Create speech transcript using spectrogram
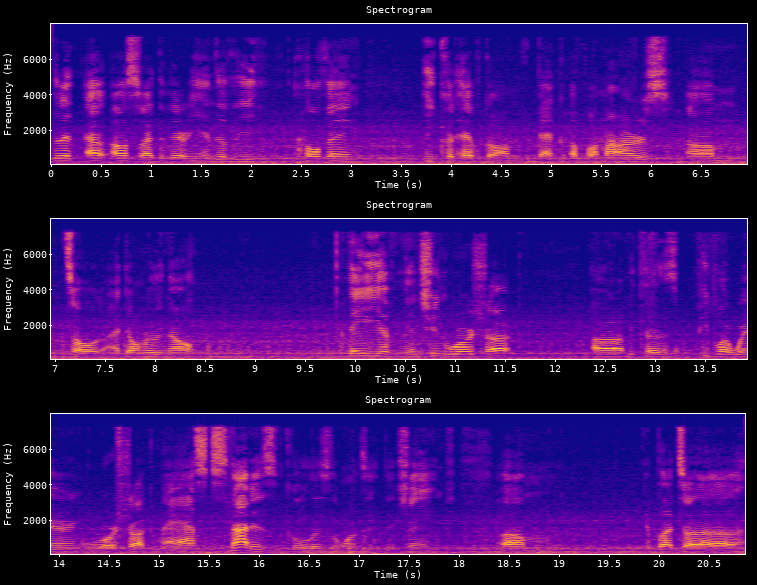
but at, also at the very end of the whole thing, he could have gone back up on Mars. Um, so I don't really know. They have mentioned Rorschach uh, because people are wearing Rorschach masks. Not as cool as the ones that, that change, um, but uh,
